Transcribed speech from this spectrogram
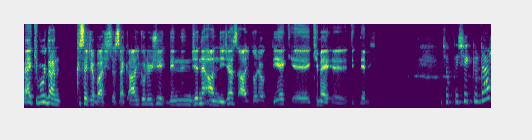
Belki buradan kısaca başlasak, algoloji denilince ne anlayacağız? Algolog diye e, kime e, denir? Çok teşekkürler.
